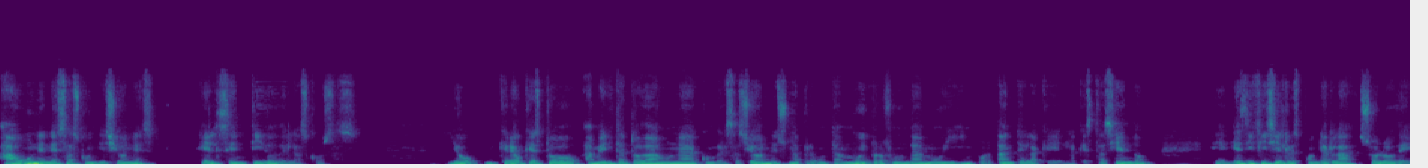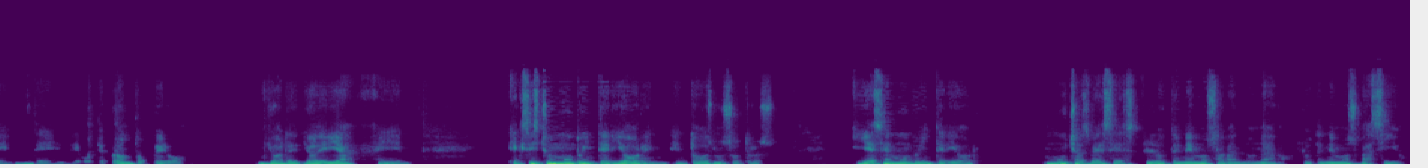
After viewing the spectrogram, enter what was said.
aún en esas condiciones, el sentido de las cosas. Yo creo que esto amerita toda una conversación, es una pregunta muy profunda, muy importante la que, la que está haciendo. Eh, es difícil responderla solo de, de, bote pronto, pero yo, yo diría, eh, existe un mundo interior en, en todos nosotros y ese mundo interior muchas veces lo tenemos abandonado, lo tenemos vacío.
